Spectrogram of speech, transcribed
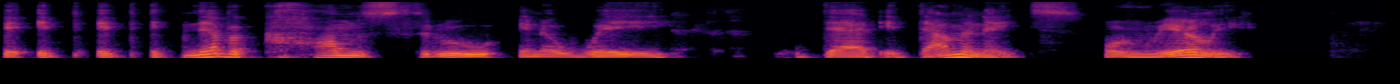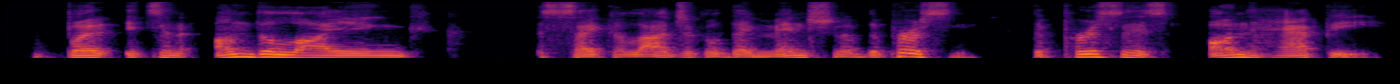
it, it, it, it never comes through in a way that it dominates, or rarely, but it's an underlying psychological dimension of the person. The person is unhappy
